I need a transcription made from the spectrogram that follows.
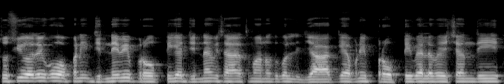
ਤੁਸੀਂ ਉਹਦੇ ਕੋਲ ਆਪਣੀ ਜਿੰਨੇ ਵੀ ਪ੍ਰਾਪਰਟੀ ਹੈ, ਜਿੰਨਾ ਵੀ ਸਾਰਾ ਸਮਾਨ ਉਹਦੇ ਕੋਲ ਜਾ ਕੇ ਆਪਣੀ ਪ੍ਰਾਪਰਟੀ ਵੈਲੂਏਸ਼ਨ ਦੀ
